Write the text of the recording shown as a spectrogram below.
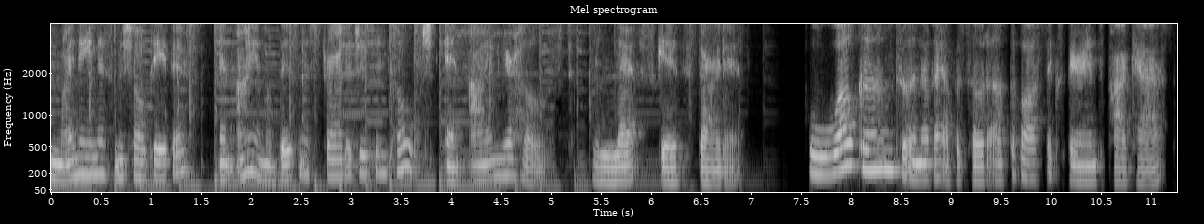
My name is Michelle Davis, and I am a business strategist and coach, and I am your host. Let's get started. Welcome to another episode of the Boss Experience podcast.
